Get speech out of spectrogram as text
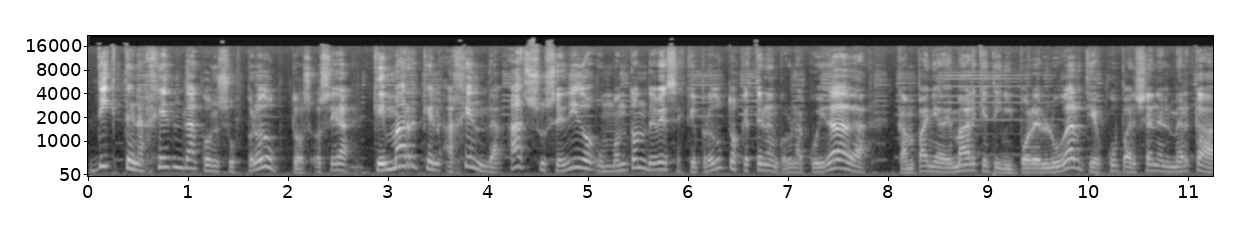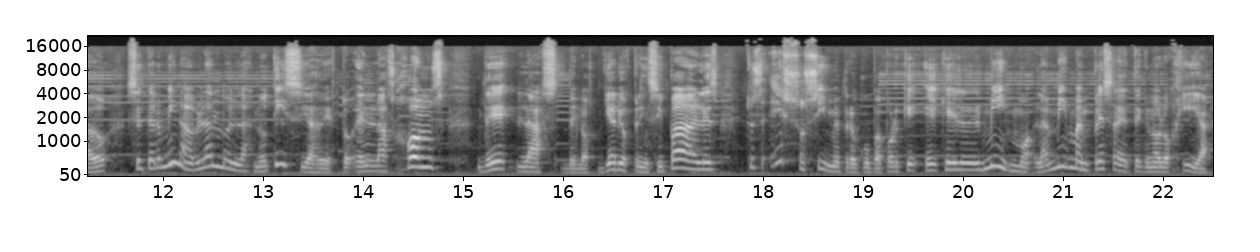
dicten agenda con sus productos, o sea, que marquen agenda. Ha sucedido un montón de veces que productos que estén con una cuidada campaña de marketing y por el lugar que ocupan ya en el mercado, se termina hablando en las noticias de esto, en las homes de, las, de los diarios principales. Entonces eso sí me preocupa, porque eh, que el mismo, la misma empresa de tecnología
